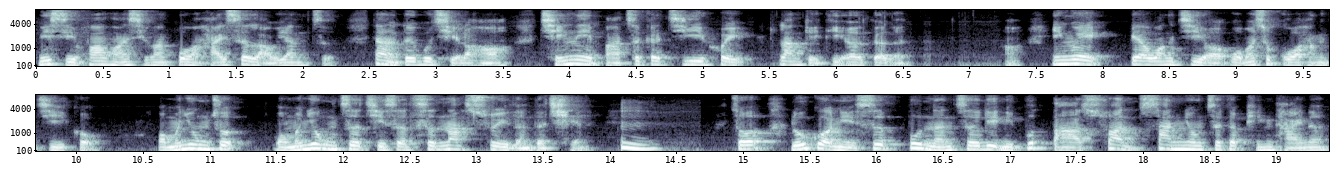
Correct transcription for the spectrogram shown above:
你喜欢还喜欢不还还是老样子，那很对不起了哈，请你把这个机会让给第二个人，啊，因为不要忘记哦，我们是国行机构，我们用这我们用这其实是纳税人的钱，嗯，说如果你是不能自律，你不打算善用这个平台呢，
